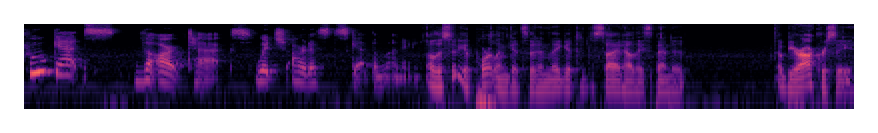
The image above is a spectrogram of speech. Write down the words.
Who gets the art tax? Which artists get the money? Oh, the city of Portland gets it, and they get to decide how they spend it. A bureaucracy.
